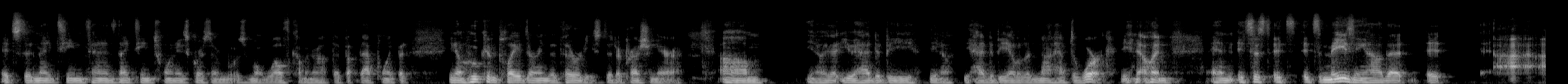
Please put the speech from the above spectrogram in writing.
it's the 1910s, 1920s. Of course, there was more wealth coming out at that, that point, but you know, who can play during the 30s, the Depression era? Um, you know that you had to be you know you had to be able to not have to work you know and and it's just it's it's amazing how that it I,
